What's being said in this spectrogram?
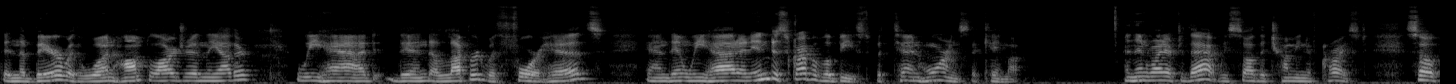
then the bear with one hump larger than the other. We had then the leopard with four heads. And then we had an indescribable beast with ten horns that came up. And then right after that, we saw the coming of Christ. So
